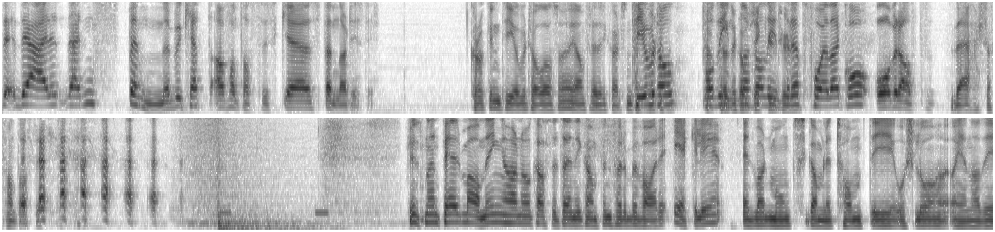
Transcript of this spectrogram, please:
det, det, er, det er en spennende bukett av fantastiske, spennende artister. Klokken ti over tolv, altså. Jan Fredrik Karlsen. Ti over tolv på det internasjonale internett, på NRK, overalt. Det er så fantastisk. Kunstneren Per Maning har nå kastet seg inn i kampen for å bevare Ekely, Edvard Munchs gamle tomt i Oslo, og en av de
